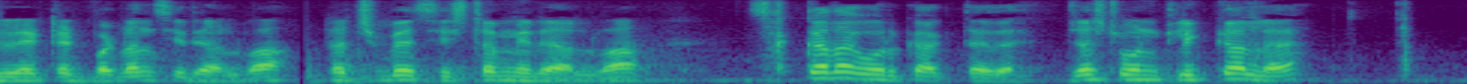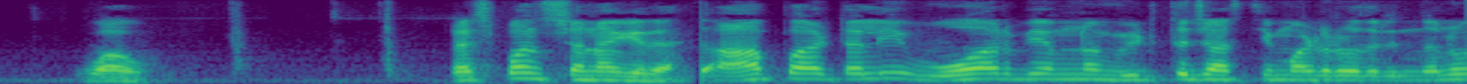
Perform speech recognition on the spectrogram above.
ರಿಲೇಟೆಡ್ ಬಟನ್ಸ್ ಇದೆ ಅಲ್ವಾ? ಟಚ್ ಬೇಸ್ ಸಿಸ್ಟಮ್ ಇದೆ ಅಲ್ವಾ? ಸಕ್ಕದಾಗಿ ವರ್ಕ್ ಆಗ್ತಾ ಇದೆ. ಜಸ್ಟ್ ಒಂದು ಕ್ಲಿಕ್ ಅಲ್ಲೇ ವಾವ್ ರೆಸ್ಪಾನ್ಸ್ ಚೆನ್ನಾಗಿದೆ. ಆ ಪಾರ್ಟ್ ಅಲ್ಲಿ ಓ ಆರ್ ಬಿ ಎಂ ನ ವಿಡ್ತ್ ಜಾಸ್ತಿ ಮಾಡಿರೋದ್ರಿಂದನೂ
